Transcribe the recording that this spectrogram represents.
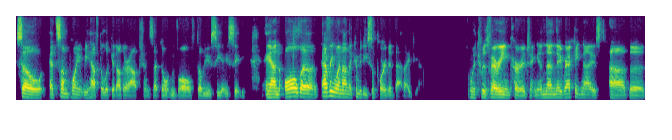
So at some point we have to look at other options that don't involve WCAC. And all the, everyone on the committee supported that idea which was very encouraging. And then they recognized uh, the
